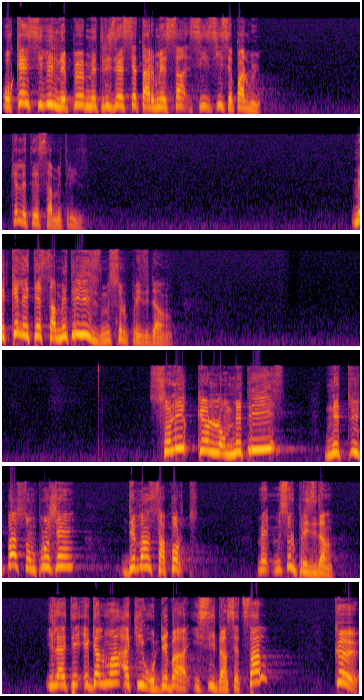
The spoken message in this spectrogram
Aucun civil ne peut maîtriser cette armée si, si ce n'est pas lui. Quelle était sa maîtrise? Mais quelle était sa maîtrise, Monsieur le Président? Celui que l'on maîtrise ne tue pas son prochain devant sa porte. Mais, Monsieur le Président, il a été également acquis au débat ici dans cette salle que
